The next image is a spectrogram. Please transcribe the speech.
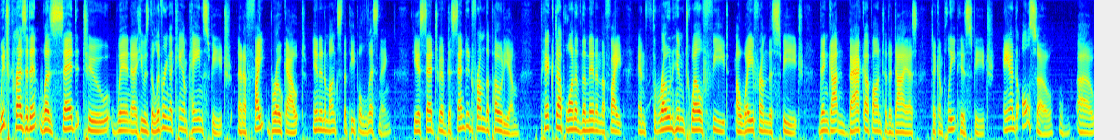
Which president was said to, when uh, he was delivering a campaign speech and a fight broke out in and amongst the people listening, he is said to have descended from the podium, picked up one of the men in the fight, and thrown him 12 feet away from the speech, then gotten back up onto the dais to complete his speech, and also uh,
